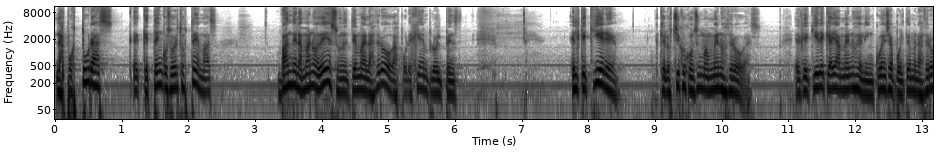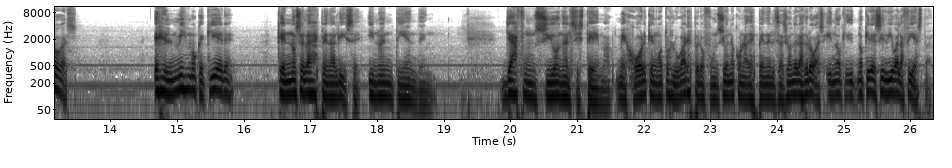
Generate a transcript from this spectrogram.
las posturas que, tengo sobre estos temas van de la mano de eso, en el tema de las drogas, por ejemplo, el, el que quiere que los chicos consuman menos drogas, el que quiere que haya menos delincuencia por el tema de las drogas, es el mismo que quiere que no se las despenalice y no entienden. Ya funciona el sistema, mejor que en otros lugares, pero funciona con la despenalización de las drogas. Y no, no quiere decir viva la fiesta,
